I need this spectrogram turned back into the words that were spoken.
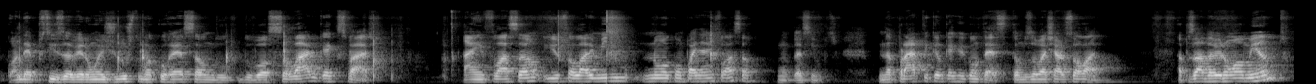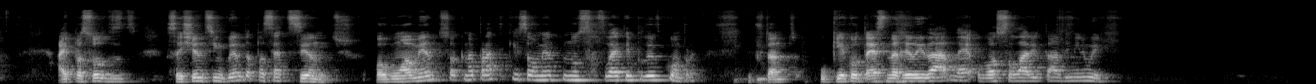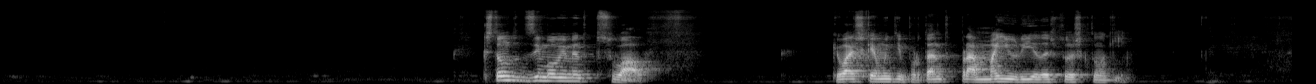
Quando é preciso haver um ajuste, uma correção do, do vosso salário, o que é que se faz? Há inflação e o salário mínimo não acompanha a inflação. Não é simples. Na prática, o que é que acontece? Estamos a baixar o salário. Apesar de haver um aumento, aí passou de 650 para 700. Houve um aumento, só que na prática esse aumento não se reflete em poder de compra. E, portanto, o que acontece na realidade é o vosso salário está a diminuir. Questão de desenvolvimento pessoal. Que eu acho que é muito importante para a maioria das pessoas que estão aqui.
